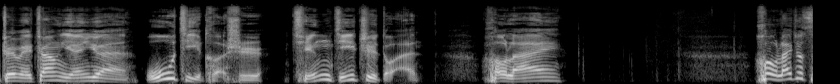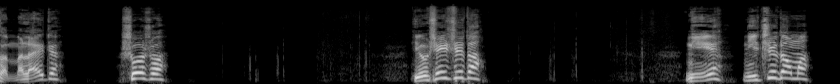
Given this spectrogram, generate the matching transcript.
这位张盐院无计可施，情急志短，后来，后来就怎么来着？说说。有谁知道？你你知道吗？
